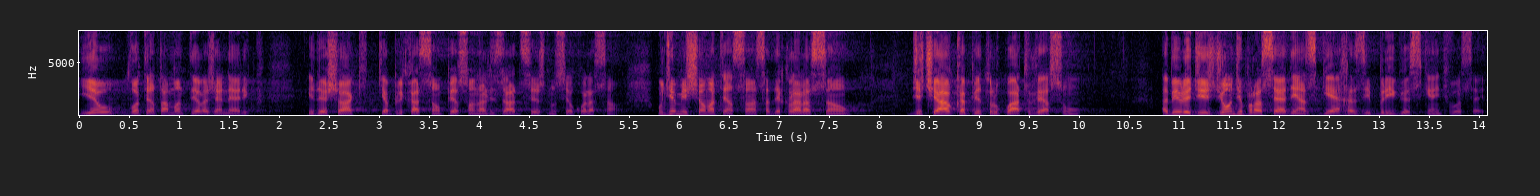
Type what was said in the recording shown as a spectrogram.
e eu vou tentar mantê-la genérica e deixar que, que a aplicação personalizada seja no seu coração. Um dia me chama a atenção essa declaração de Tiago, capítulo 4, verso 1. A Bíblia diz, de onde procedem as guerras e brigas que há entre vocês?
